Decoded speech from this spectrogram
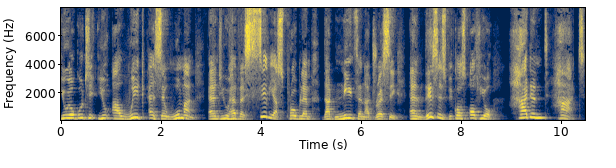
yokuthi you are weak as a woman and you have a serious problem that needs an addressing. And this is because of your hardened heart.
